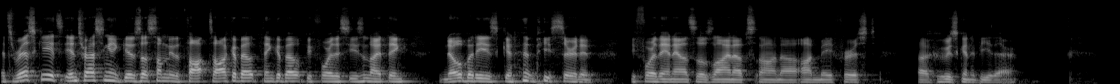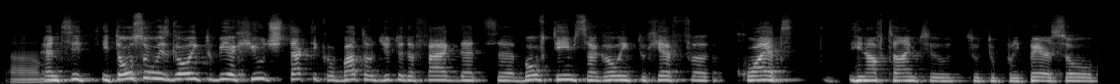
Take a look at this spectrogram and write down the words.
it's risky. It's interesting. It gives us something to thought, talk about, think about before the season. I think nobody's going to be certain before they announce those lineups on uh, on May 1st uh, who's going to be there. Um, and it, it also is going to be a huge tactical battle due to the fact that uh, both teams are going to have uh, quiet enough time to to to prepare. So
